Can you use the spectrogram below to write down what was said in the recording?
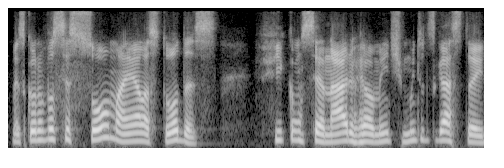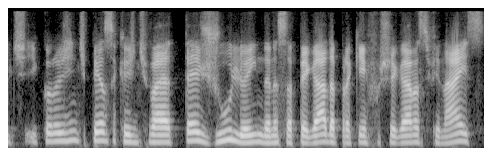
Mas quando você soma elas todas, fica um cenário realmente muito desgastante. E quando a gente pensa que a gente vai até julho ainda nessa pegada para quem for chegar nas finais,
